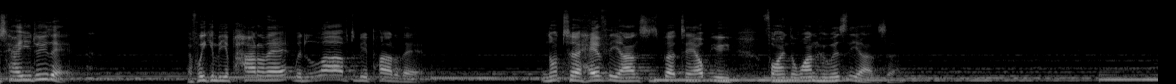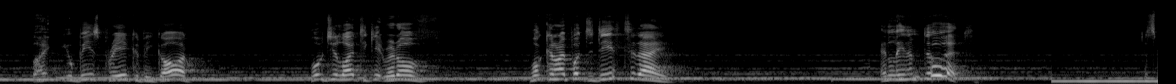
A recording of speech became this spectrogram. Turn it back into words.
Choose how you do that. If we can be a part of that, we'd love to be a part of that. Not to have the answers, but to help you find the one who is the answer. Like your best prayer could be God, what would you like to get rid of? What can I put to death today? And let Him do it. It's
